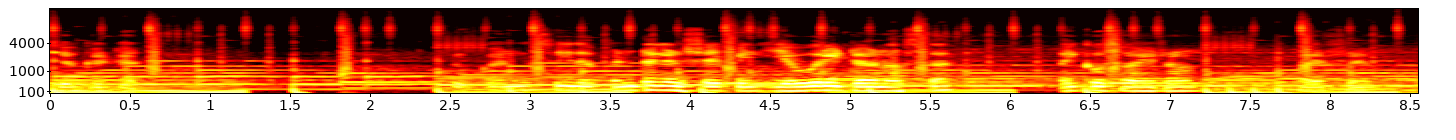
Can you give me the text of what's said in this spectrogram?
Points you. You can see the pentagon shape in every turn of the icosahedron wireframe.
